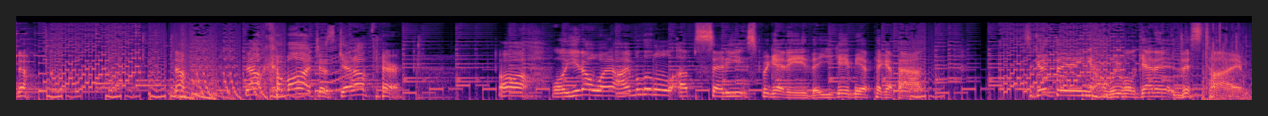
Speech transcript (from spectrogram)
No. No. No, come on, just get up there. Oh, well, you know what? I'm a little upsetty spaghetti that you gave me a pick-up path It's a good thing we will get it this time.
